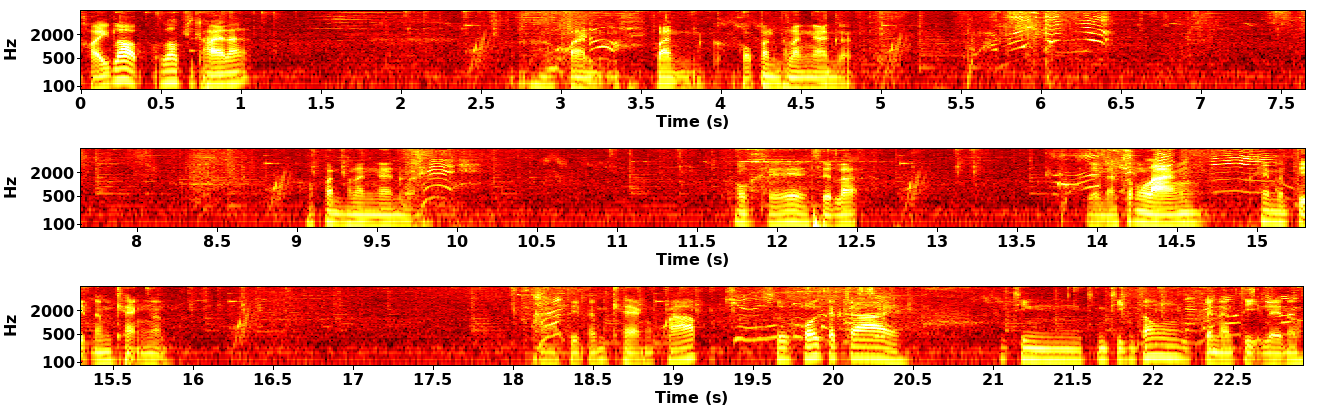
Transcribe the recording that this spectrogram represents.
ขออีกรอบ รอบสุดท้ายล้วปั่น ปั่น ขอปั่นพลังงานก่อน ปั้นพลังงานก่อน โอเค เสร็จละ เดี๋ยวนะต้องล้างให้มันติดน้ำแข็งก่อน ติดน้ำแข็งปั๊บซูโคตกระจาย จริงจริงๆต้องเป็นอัติเลยเนาะ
